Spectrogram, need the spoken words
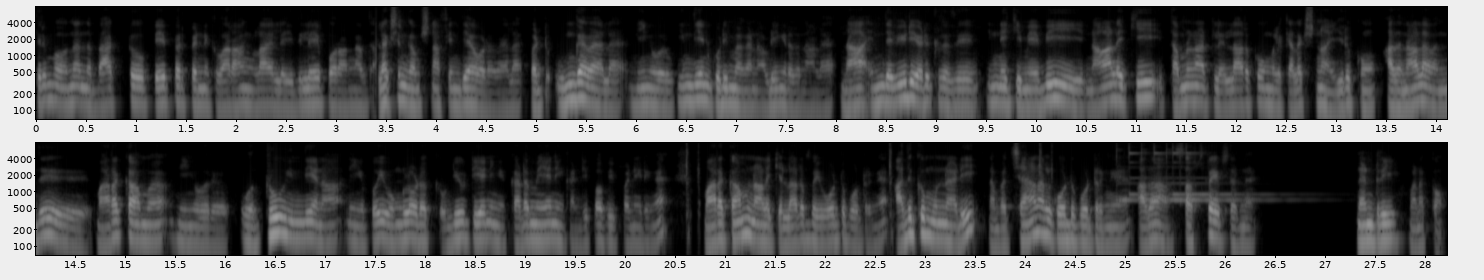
திரும்ப வந்து அந்த பேக் டு பேப்பர் பென்னுக்கு வராங்களா? இல்லை இதிலே போகிறாங்க எலெக்ஷன் கமிஷன் ஆஃப் இந்தியாவோட வேலை. பட் உங்கள் வேலை நீங்கள் ஒரு இந்தியன் குடிமகன் அப்படிங்கிறதுனால நான் இந்த வீடியோ எடுக்கிறது இன்னைக்கு மேபி நாளைக்கு தமிழ்நாட்டில் எல்லாருக்கும் உங்களுக்கு எலெக்ஷனாக இருக்கும். அதனால வந்து மறக்காம நீங்கள் ஒரு ஒரு ட்ரூ இந்தியனா நீங்கள் போய் உங்களோட டியூட்டியை நீங்கள் கடமையை நீங்கள் கண்டிப்பாக போய் பண்ணிடுங்க. மறக்காம நாளைக்கு எல்லாரும் போய் ஓட்டு போட்டுருங்க. அதுக்கு முன்னாடி நம்ம சேனல் ஓட்டு போட்டுருங்க. அதான் சப்ஸ்கிரைப் என்ன நன்றி வணக்கம்.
